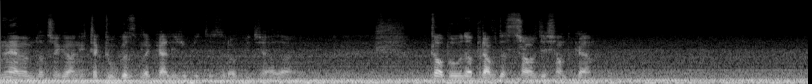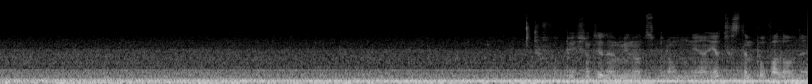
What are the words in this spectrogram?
Nie wiem dlaczego oni tak długo zwlekali, żeby to zrobić, ale to był naprawdę strzał dziesiątkę. Kurwa, 51 minut z promu, nie? Ja to jestem powalony.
